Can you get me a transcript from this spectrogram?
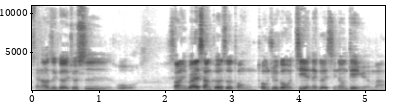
讲到这个，就是我上礼拜上课的时候，同同学跟我借那个行动电源嘛，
